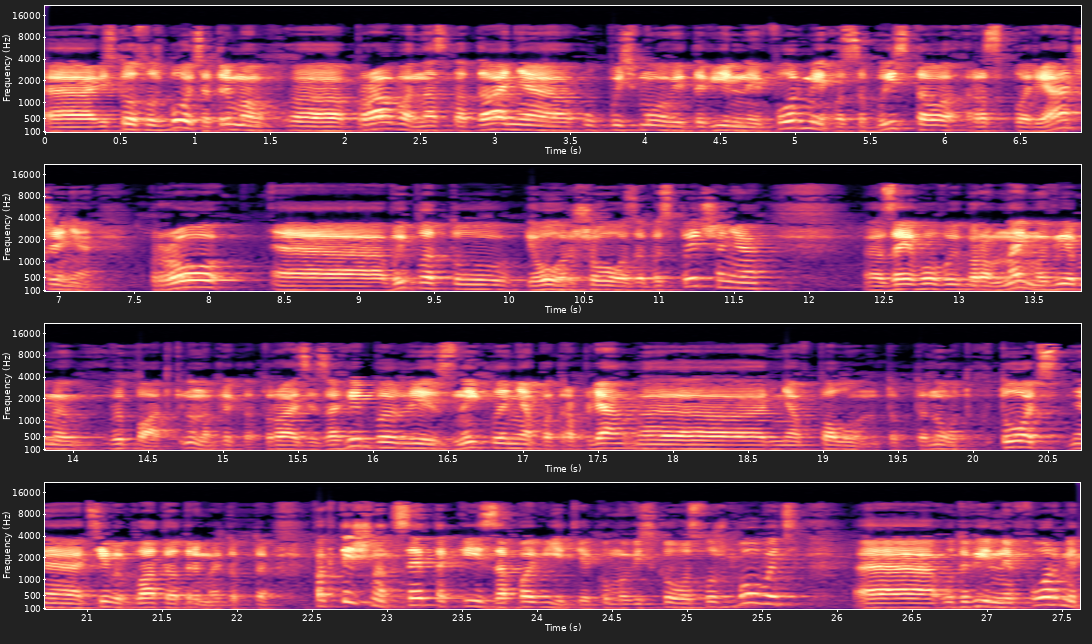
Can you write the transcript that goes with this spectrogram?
е, військовослужбовець отримав е, право на складання у письмовій довільній формі особистого розпорядження про е, виплату його грошового забезпечення е, за його вибором на ймовірні випадки. Ну, наприклад, у разі загибелі, зникнення, потрапляння в полон. Тобто, ну от хто е, ці виплати отримає. Тобто, фактично, це такий заповіт, якому військовослужбовець е, у довільній формі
